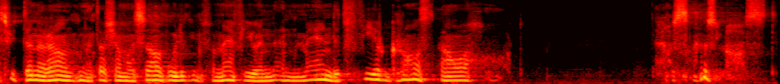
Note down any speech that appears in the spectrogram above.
as we turn around, Natasha and myself, we're looking for Matthew, and, and man, did fear grasp our heart. That our son is lost.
